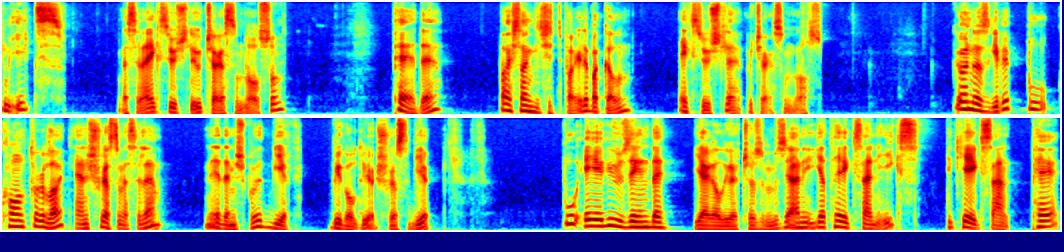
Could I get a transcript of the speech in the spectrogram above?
Şimdi x mesela eksi 3 ile 3 arasında olsun. P de başlangıç itibariyle bakalım. Eksi 3 ile 3 arasında olsun. Gördüğünüz gibi bu konturlar yani şurası mesela ne demiş burada? 1. 1 oluyor. Şurası 1. Bu eğri üzerinde yer alıyor çözümümüz. Yani yatay eksen x, dikey eksen p.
